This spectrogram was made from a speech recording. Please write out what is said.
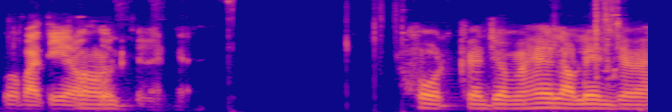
พวกปาร์ตี้เราโคตรเกินกัน โหดเกินจะไม่ให้เราเล่นใช่ไหม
